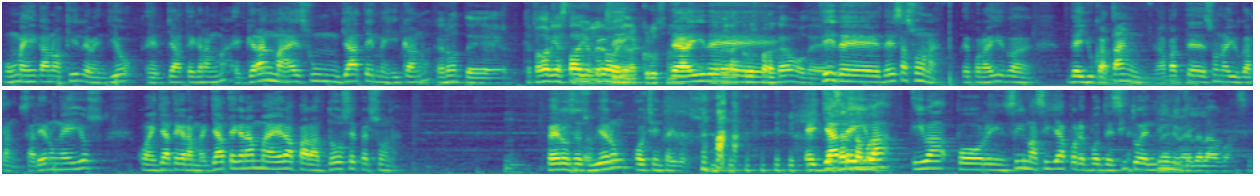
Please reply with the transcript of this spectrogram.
Un mexicano aquí le vendió el yate Granma. El Granma es un yate mexicano. que, era de- que todavía está, yo creo. de ahí. Veracruz, ¿no? De ahí de, ¿De Veracruz para acá o de- Sí, de, de esa zona, de por ahí, de, de Yucatán, la parte de zona de Yucatán. Salieron ellos con el yate Granma. El yate Granma era para 12 personas. Pero se subieron 82. El yate 60 iba, iba por encima, así ya por el bordecito del límite. sí.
